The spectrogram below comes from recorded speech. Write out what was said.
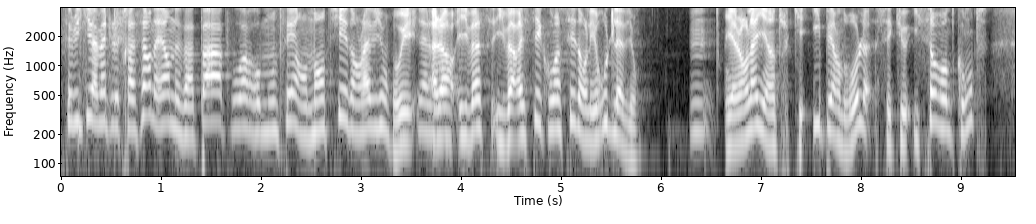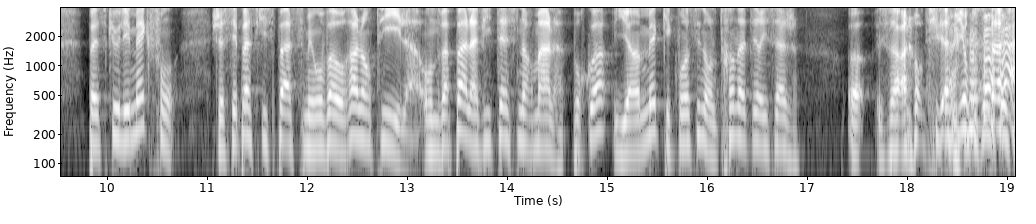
Celui qui va mettre le traceur, d'ailleurs, ne va pas pouvoir remonter en entier dans l'avion. Oui, finalement. alors il va, il va rester coincé dans les roues de l'avion. Mm. Et alors là, il y a un truc qui est hyper drôle, c'est qu'ils s'en rendent compte parce que les mecs font Je sais pas ce qui se passe, mais on va au ralenti là, on ne va pas à la vitesse normale. Pourquoi? Il y a un mec qui est coincé dans le train d'atterrissage. Oh, ça ralentit l'avion, ça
